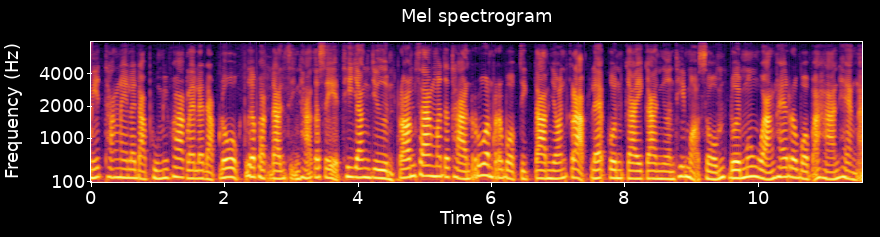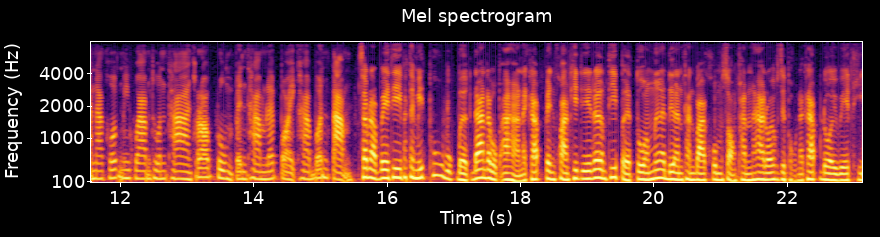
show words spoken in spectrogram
มิตรทั้งในระดับภูมิภาคและระดับโลก เพื่อผลักดันสินค้าเกษตรที่ยั่งยืน พร้อมสร้างมาตรฐานร่วมระบบติดตามย้อนกลับ และกลไกการเงินที่เหมาะสมโดยมุ่งหวังให้ระบบอาหารแห่งอนาคตมีความทนทาน ครอบคลุมเป็นธรรมและปล่อยคาร์บอนต่ำสำหรับเวทีพันธมิตรผู้บุกเบิกด้านระบบอาหารนะครับเป็นความคิดริเริ่มที่เปิดตัวเมื่อเดือนธันวาคม 2566 นะครับโดยเวที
